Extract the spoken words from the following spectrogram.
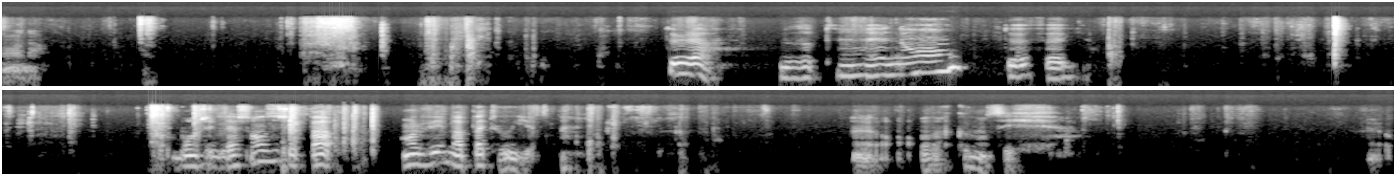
Voilà. De là, nous obtenons deux feuilles. Bon, j'ai de la chance, j'ai pas enlevé ma patouille. Alors, on va recommencer. Alors,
